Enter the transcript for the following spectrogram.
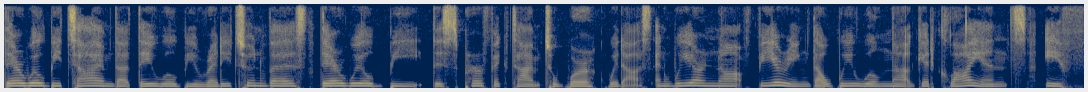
there will be time that they will be ready to invest. There will be this perfect time to work with us. And we are not fearing that we will not get clients if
